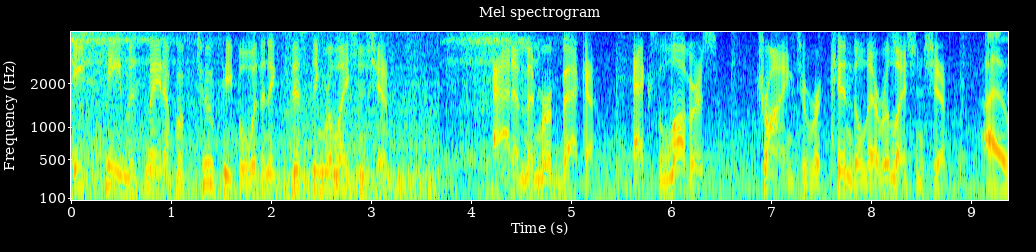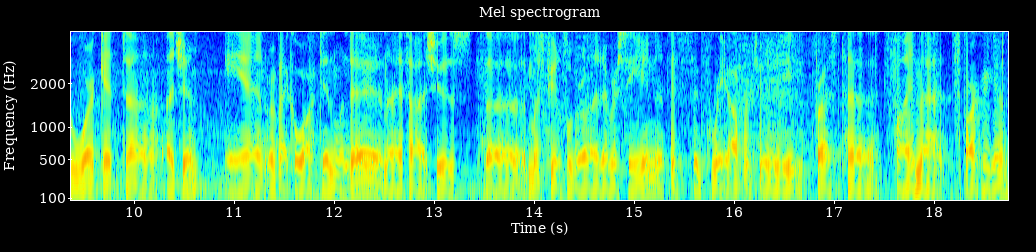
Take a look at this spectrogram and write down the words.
Each team is made up of two people with an existing relationship Adam and Rebecca, ex lovers, trying to rekindle their relationship. I work at uh, a gym, and Rebecca walked in one day, and I thought she was the most beautiful girl I'd ever seen. It's a great opportunity for us to find that spark again.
